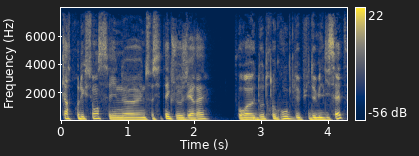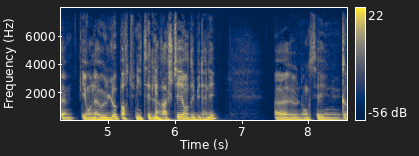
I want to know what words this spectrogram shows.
Carte Production, c'est une société que je gérais pour euh, d'autres groupes depuis 2017 et on a eu l'opportunité de la racheter en début d'année. Euh, donc c'est une... Co-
